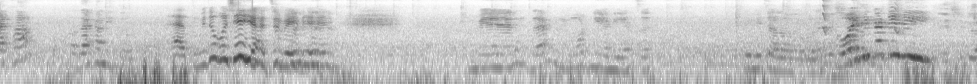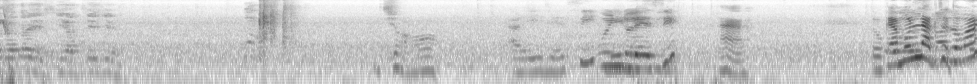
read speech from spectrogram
দেখা। তো। হ্যাঁ তুমি তো বসেই আছো বেডে মেয়ে দেখ রিমোট নিয়ে নিয়েছে। টিভি চালাবে বলে। ওইদিকে টিভি এসিটা দেখা এসি আছে যে। যা। আর এই যে এসি উইন্ডো এসি। হ্যাঁ। তো কেমন লাগছে তোমার?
